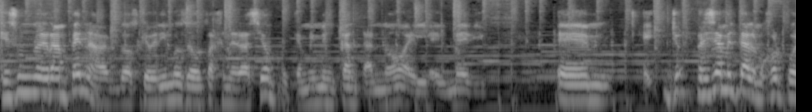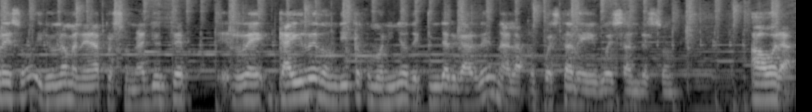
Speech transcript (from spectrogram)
que es una gran pena los que venimos de otra generación, porque a mí me encanta, ¿no? El, medio. Em, eh, yo, precisamente a lo mejor por eso, y de una manera personal, yo entré, caí redondito como niño de kindergarten a la propuesta de Wes Anderson. Ahora,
